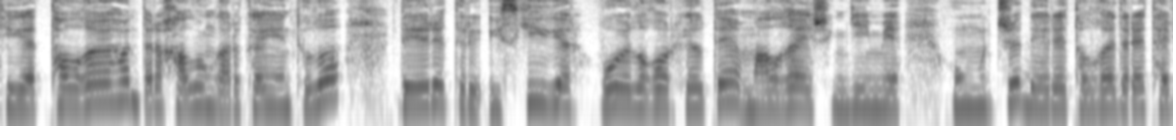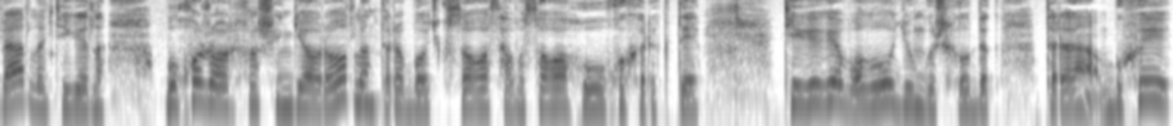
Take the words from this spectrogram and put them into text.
тэгээд толгойхон тэр халуун гаркаин төлөө дээрэ тэр эскигэр войлогоор хэлтэй малгай шингиймэ өмжө дээрэ толгой дээрэ тавиад лан тэгээд бухож орхо шингээ ороод лан тэр бочксоогоо савсоогоо хөөхөх хэрэгтэй тэгээгээ болов юм гүш хэлдэг тэр бүхий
